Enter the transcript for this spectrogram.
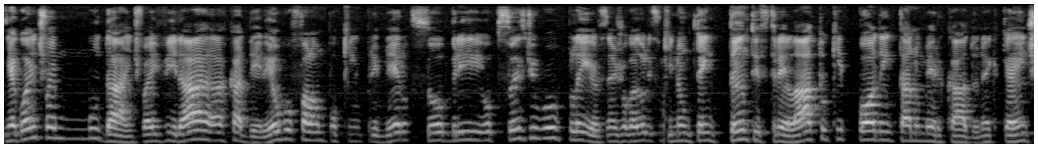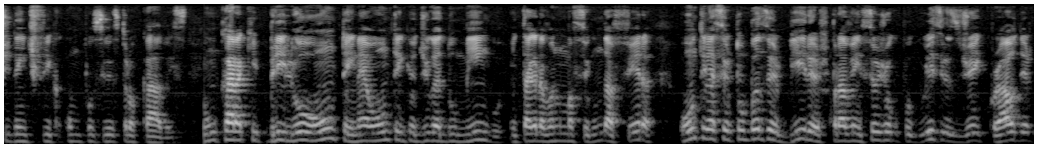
E agora a gente vai mudar, a gente vai virar a cadeira. Eu vou falar um pouquinho primeiro sobre opções de role players, né? Jogadores que não têm tanto estrelato que podem estar no mercado, né? Que a gente identifica como possíveis trocáveis. Um cara que brilhou ontem, né? Ontem que eu digo é domingo, a gente tá gravando uma segunda-feira. Ontem ele acertou um buzzer beater para vencer o jogo pro Grizzlies, Jay Crowder.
